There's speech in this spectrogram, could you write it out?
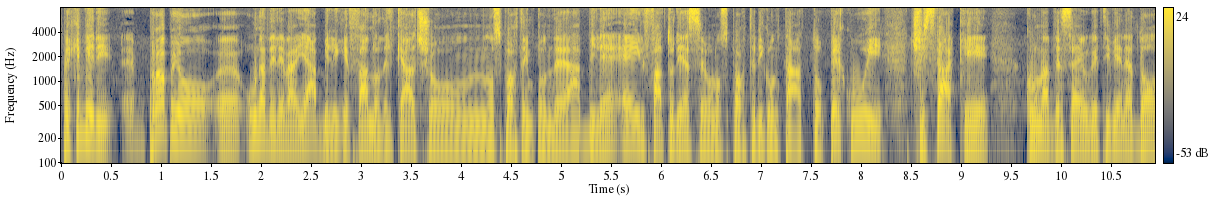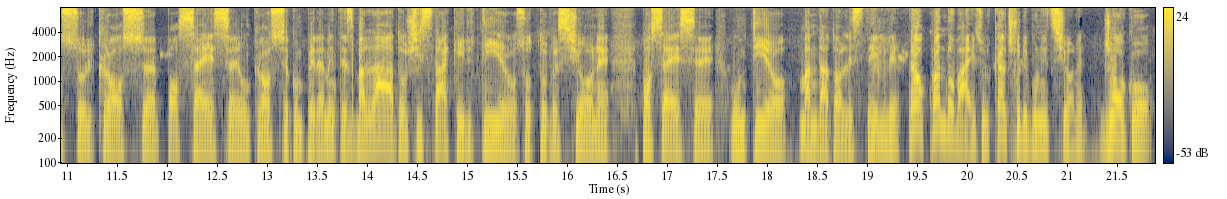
perché vedi, eh, proprio eh, una delle variabili che fanno del calcio uno sport imponderabile è il fatto di essere uno sport di contatto, per cui ci sta che con un avversario che ti viene addosso il cross possa essere un cross completamente sballato, ci sta che il tiro sotto pressione possa essere un tiro mandato alle stelle. Però quando vai sul calcio di punizione, gioco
